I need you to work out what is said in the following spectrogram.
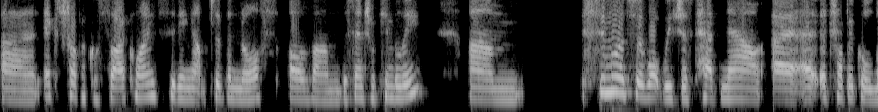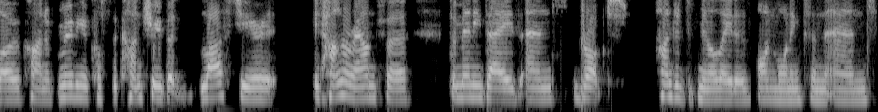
uh, an extratropical cyclone sitting up to the north of um, the central Kimberley. Um, similar to what we've just had now, uh, a tropical low kind of moving across the country. But last year, it, it hung around for, for many days and dropped hundreds of millilitres on Mornington and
